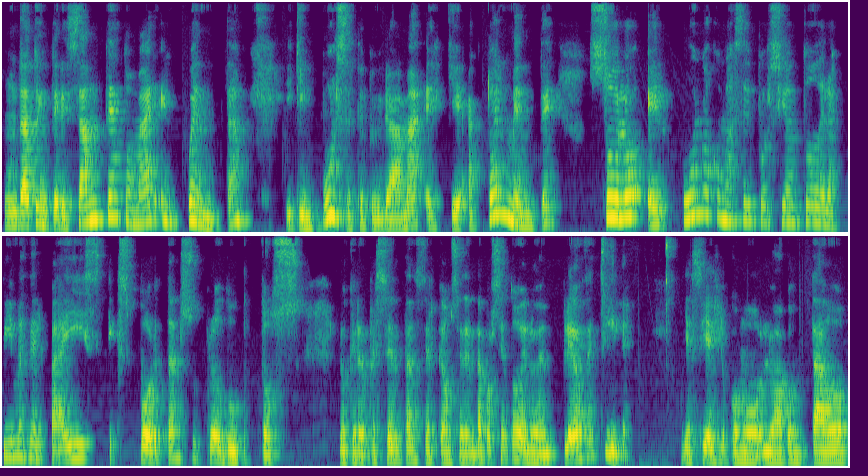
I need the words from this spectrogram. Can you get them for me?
Un dato interesante a tomar en cuenta y que impulsa este programa es que actualmente solo el 1,6% de las pymes del país exportan sus productos, lo que representan cerca de un 70% de los empleos de Chile. Y así es como lo ha contado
